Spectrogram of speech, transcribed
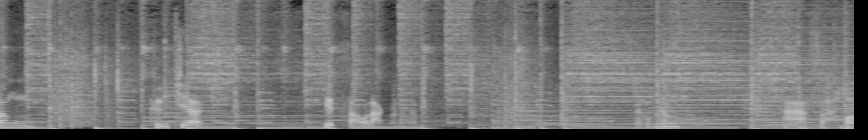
ต้องขึงเชือกยึดเสาหลักก่อนนะครับแต่ผมต้องหาฝาหมอ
